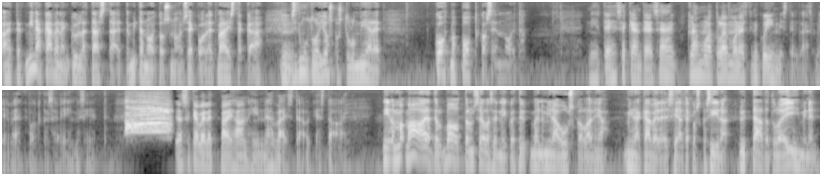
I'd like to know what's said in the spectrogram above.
ajattelen, että minä kävelen kyllä tästä, että mitä noin tuossa noin sekoilee, että väistäkää. Mm. Sitten mulla tulee joskus tullut mieleen, että kohta mä potkasen noita. Niin, että eihän sekään tee. Sehän, kyllähän mulla tulee monesti niin kuin ihmisten kanssa mieleen, että potkaisee ihmisiä. Että. Jos sä kävelet päin hanhiin, nehän väistää oikeastaan aina. Niin, no, mä, mä, oon ajatellut, mä oon ottanut sellaisen, niin kuin, että nyt minä uskallan ja minä kävelen sieltä, koska siinä nyt täältä tulee ihminen.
